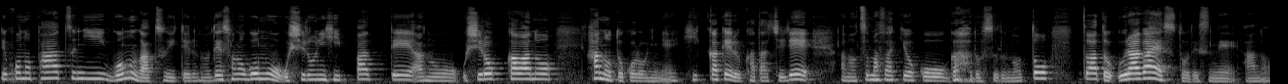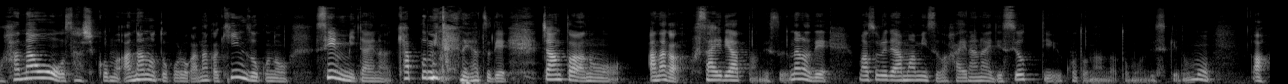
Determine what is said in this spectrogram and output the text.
でこのパーツにゴムがついてるのでそのゴムを後ろに引っ張ってあの後ろ側の刃のところにね引っ掛ける形であのつま先をこうガードするのととあと裏返すとですねあの鼻を差し込む穴のところがなんか金属の線みたいなキャップみたいなやつでちゃんとあの穴が塞いであったんです。なので、まあ、それで雨水は入らないですよっていうことなんだと思うんですけどもあ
